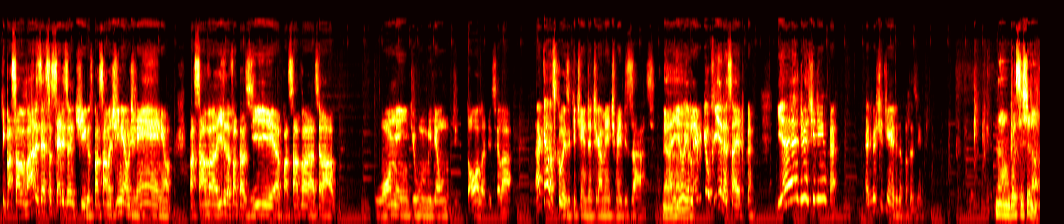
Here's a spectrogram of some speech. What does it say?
que passava várias dessas séries antigas. Passava Gene é Gênio, passava Ilha da Fantasia, passava, sei lá, o homem de um milhão de dólares, sei lá. Aquelas coisas que tinha de antigamente meio bizarras. Uhum. Aí eu, eu, lembro que eu via nessa época. E é divertidinho, cara. É divertidinho ele da fantasia. Não, vou assistir não.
